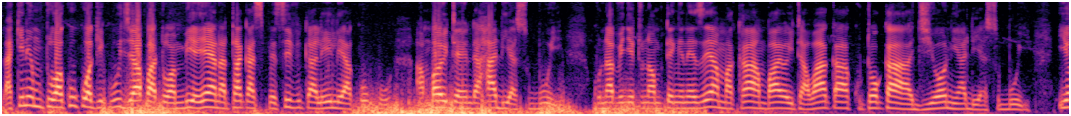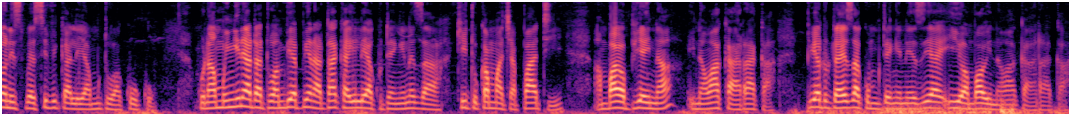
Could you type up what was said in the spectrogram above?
Lakini mtu wa kuku akikuja hapa atuambie yeye anataka specifically ile ya kuku ambayo itaenda hadi asubuhi, kuna venye tunamtengenezea makaa ambayo itawaka kutoka jioni hadi asubuhi. Hiyo ni specifically ya mtu wa kuku. Kuna mwingine atatuambia pia nataka ile ya kutengeneza kitu kama chapati ambayo pia ina, inawaka haraka. Pia tutaweza kumtengenezea hiyo ambayo inawaka haraka.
